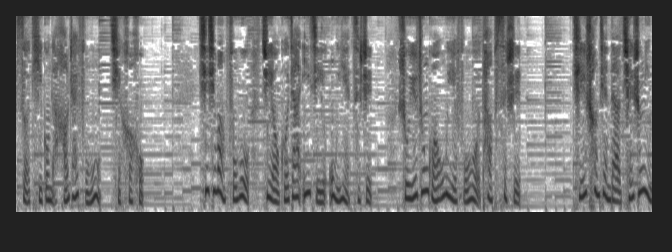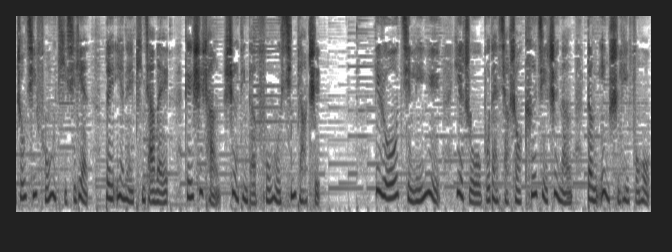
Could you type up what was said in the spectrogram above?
所提供的豪宅服务去呵护。新希望服务具有国家一级物业资质，属于中国物业服务 TOP 四十。其创建的全生命周期服务体系链被业内评价为给市场设定的服务新标尺。例如，锦麟玉业主不但享受科技、智能等硬实力服务，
